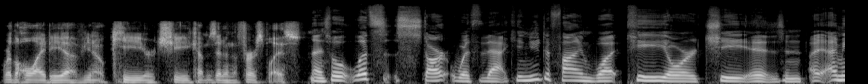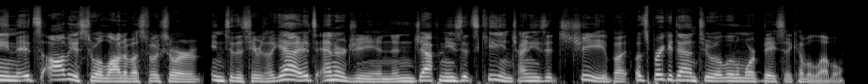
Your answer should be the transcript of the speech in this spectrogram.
where the whole idea of you know ki or chi comes in in the first place Nice. Well, let's start with that. Can you define what ki or chi is? And I, I mean, it's obvious to a lot of us folks who are into the series, like, yeah, it's energy, and in Japanese it's ki, in Chinese it's chi. But let's break it down to a little more basic of a level.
